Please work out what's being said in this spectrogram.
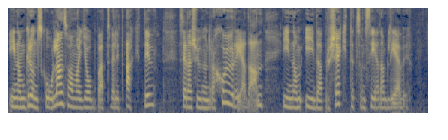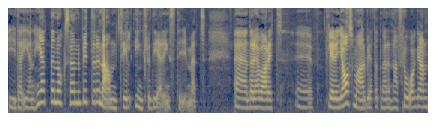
inom grundskolan så har man jobbat väldigt aktivt sedan 2007 redan inom IDA-projektet som sedan blev IDA-enheten och sen bytte det namn till inkluderingsteamet. Eh, Där det har varit eh, fler än jag som har arbetat med den här frågan.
